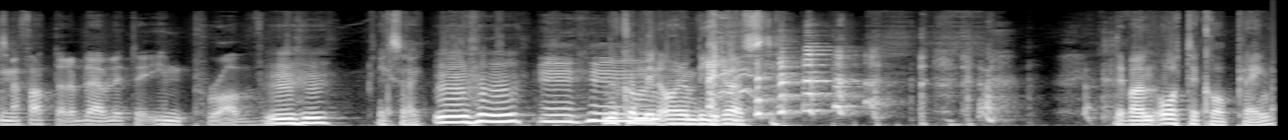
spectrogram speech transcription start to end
som jag fattade blev lite improv? mhm, exakt. Mhm. Nu kom min rb röst Det var en återkoppling.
